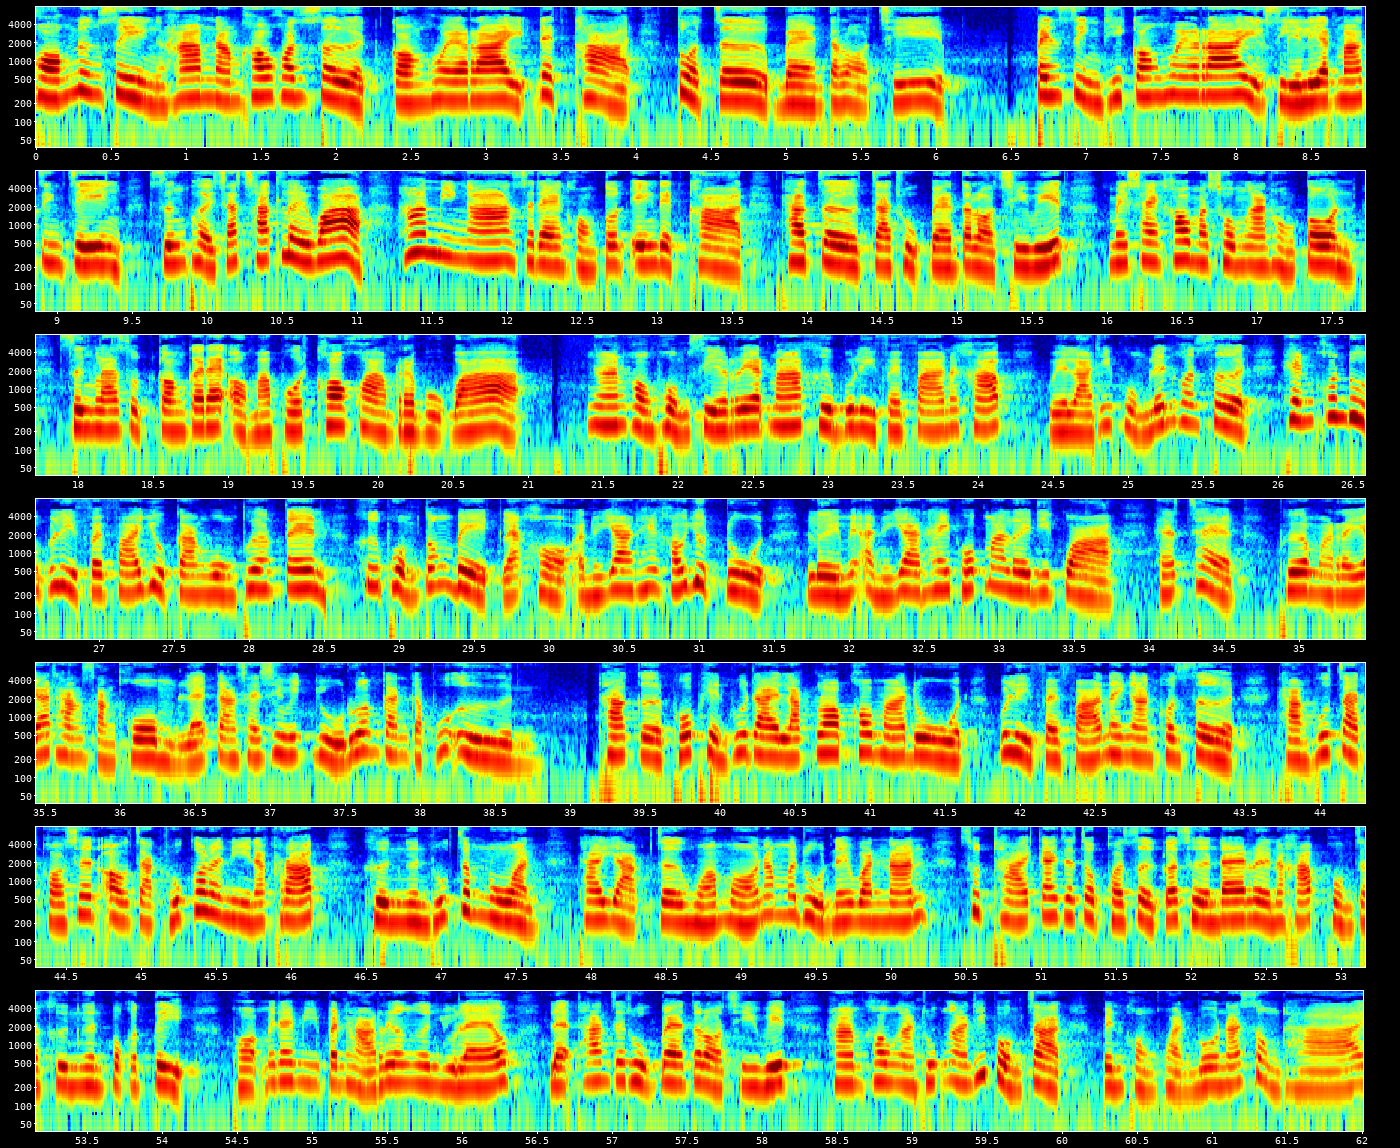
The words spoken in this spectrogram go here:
ของหนึ่งสิ่งห้ามนำเข้าคอนเสิร์ตกองห้วยไร่ เด็ดขาด ตรวจเจอแบนตลอดชีพ เป็นสิ่งที่กองห้วยไร่สีเรียสมากจริง ๆ ซึ่งเผยชัดๆเลยว่า ห้ามมีงานแสดงของตนเองเด็ดขาด ถ้าเจอจะถูกแบนตลอดชีวิต ไม่ใช่เข้ามาชมงานของตน ซึ่งล่าสุดกองก็ได้ออกมาโพสต์ข้อความระบุว่า งานของผมซีเรียสมากคือบุหรี่ไฟฟ้านะครับ เวลาที่ผมเล่นคอนเสิร์ต เห็นคนดูดบุหรี่ไฟฟ้าอยู่กลางวงเพื่อนเต้น คือผมต้องเบรกและขออนุญาตให้เขาหยุดดูด เลยไม่อนุญาตให้พบมาเลยดีกว่าแฮชแท็กเพื่อมารยาททางสังคม และการใช้ชีวิตอยู่ร่วมกันกับผู้อื่น ถ้าเกิดพบเห็นผู้ใดลักลอบเข้ามาดูด บุหรี่ไฟฟ้าในงานคอนเสิร์ต ทางผู้จัดขอเชิญออกจากทุกกรณีนะครับ คืนเงินทุกจำนวน ถ้าอยากเจอหัวหมอนำมาดูดในวันนั้น สุดท้ายใกล้จะจบคอนเสิร์ตก็เชิญได้เลยนะครับ ผมจะคืนเงินปกติ เพราะไม่ได้มีปัญหาเรื่องเงินอยู่แล้ว และท่านจะถูกแบนตลอดชีวิต ห้ามเข้างานทุกงานที่ผมจัด เป็นของขวัญโบนัสส่งท้าย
